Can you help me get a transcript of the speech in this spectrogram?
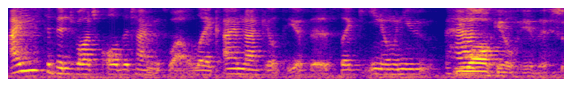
I used to binge watch all the time as well. Like I'm not guilty of this. Like you know when you have You are guilty of this.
